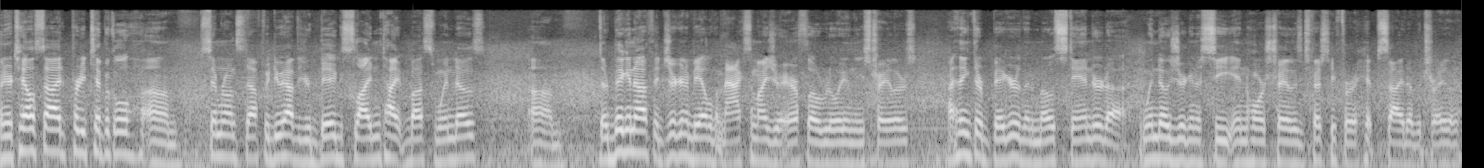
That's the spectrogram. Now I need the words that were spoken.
On your tail side, pretty typical um, Cimarron stuff. We do have your big sliding type bus windows. Um, they're big enough that you're gonna be able to maximize your airflow really in these trailers. I think they're bigger than most standard uh, windows you're gonna see in horse trailers, especially for a hip side of a trailer.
